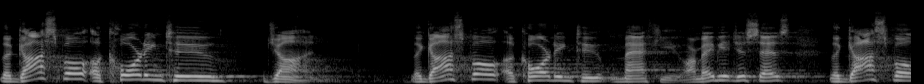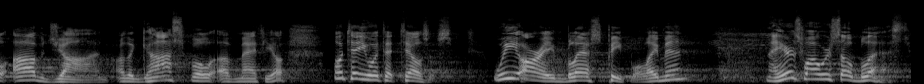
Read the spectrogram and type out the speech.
the Gospel according to John. The Gospel according to Matthew. Or maybe it just says the Gospel of John or the Gospel of Matthew. I want to tell you what that tells us. We are a blessed people. Amen? Now, here's why we're so blessed.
